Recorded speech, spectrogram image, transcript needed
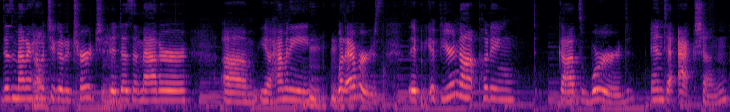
It doesn't matter how No. much you go to church. Mm. It doesn't matter, um, you know, how many whatever's. If if you're not putting God's word into action,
